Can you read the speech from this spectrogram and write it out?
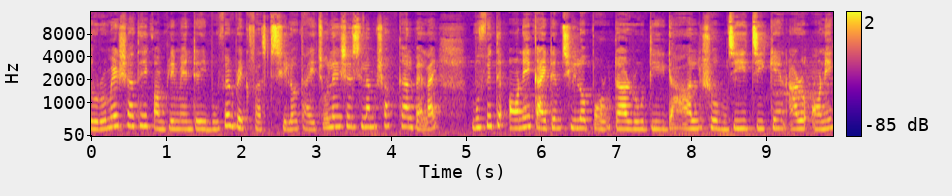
রুমের সাথে কমপ্লিমেন্টারি বুফে ব্রেকফাস্ট ছিল তাই চলে এসেছিলাম সকালবেলায়। বুফেতে অনেক আইটেম ছিল, পরোটা, রুটি, ডাল, সবজি চিকেন আরও অনেক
